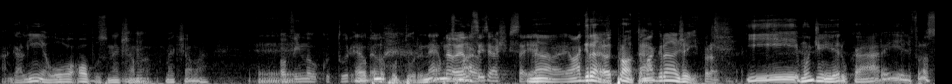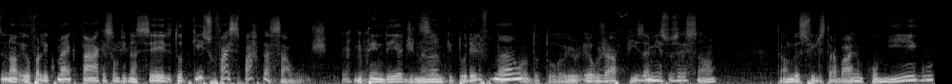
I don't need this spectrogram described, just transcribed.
a galinha, ou ovos, né? Que chama, uhum. Como é que chama? É, ovinocultura? É ovinocultura, né? Não, eu não sei se acho que isso aí é. Não, é uma granja. É pronto, é uma granja aí. Pronto. E muito dinheiro, cara. E ele falou assim: não, eu falei, como é que tá a questão financeira e tudo? Porque isso faz parte da saúde. Uhum. Entender a dinâmica Sim. e tudo. Ele falou: não, doutor, eu, eu já fiz a minha sucessão. Então, meus filhos trabalham comigo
